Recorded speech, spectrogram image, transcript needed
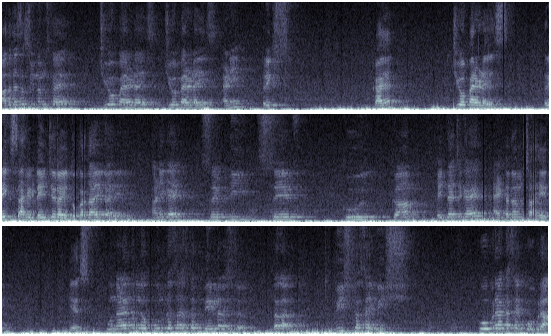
आता त्याचं सिनम्स काय जिओ पॅराडाईज जिओ पॅराडाईज आणि रिक्स. काय आहे? जिओ पॅराडाईज. रिक्स आहे डेंजर आहे धोकादायक आहे. आणि काय सेफ्टी सेफ कूल काम. हे त्याचे काय अँटनम्स आहेत. येस उन्हाळ्यामधलं ऊन कसं असतं? पेरलं असतं. बघा विष कसं आहे? विष. कोबरा कसा आहे? कोबरा.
